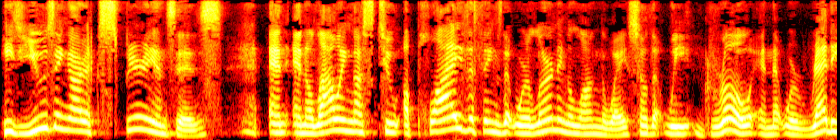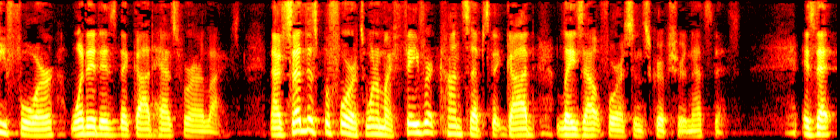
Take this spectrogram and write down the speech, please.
He's using our experiences and, and allowing us to apply the things that we're learning along the way so that we grow and that we're ready for what it is that God has for our lives. I've said this before, it's one of my favorite concepts that God lays out for us in Scripture, and that's this. is that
